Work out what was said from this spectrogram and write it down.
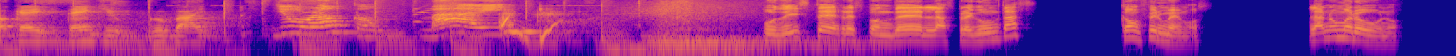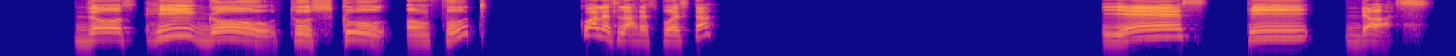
Okay, thank you. Goodbye. You're welcome. Bye. ¿Pudiste responder las preguntas? Confirmemos. La número uno. Does he go to school on foot? ¿Cuál es la respuesta? Yes, he does.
